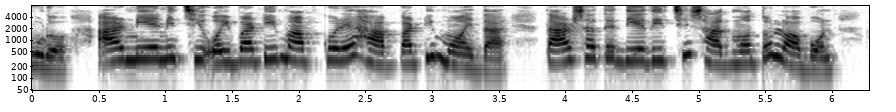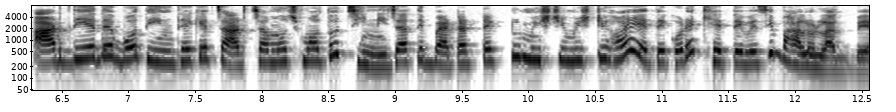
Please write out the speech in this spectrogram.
গুঁড়ো আর নিয়ে নিচ্ছি ওই বাটি মাপ করে হাফ বাটি ময়দা। তার সাথে দিয়ে দিচ্ছি স্বাদ মতো লবণ আর দিয়ে দেব তিন থেকে চার চামচ মতো চিনি যাতে ব্যাটারটা একটু মিষ্টি মিষ্টি হয়, এতে করে খেতে বেশি ভালো লাগবে।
